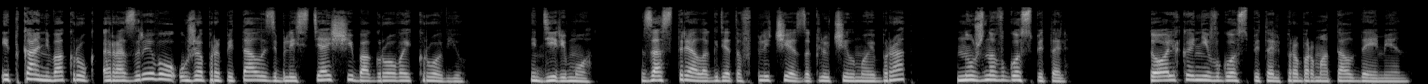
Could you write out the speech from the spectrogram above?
и ткань вокруг разрыва уже пропиталась блестящей багровой кровью. Дерьмо. Застряло где-то в плече, заключил мой брат. Нужно в госпиталь. Только не в госпиталь, пробормотал Дэмиен.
